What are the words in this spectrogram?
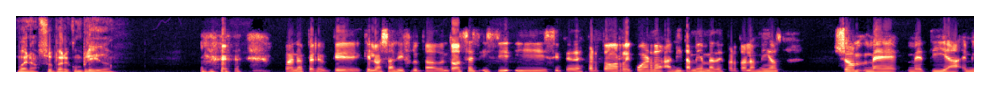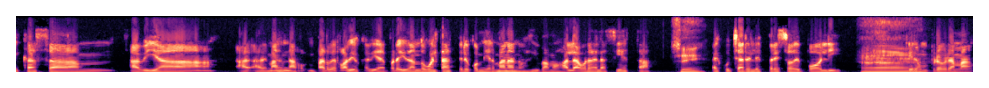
Bueno, súper cumplido. bueno, espero que, lo hayas disfrutado. Entonces, y si, y si te despertó recuerdo, a mí también me despertó los míos. Yo me metía en mi casa, mm, además de un par de radios que había por ahí dando vueltas, pero con mi hermana nos íbamos a la hora de la siesta a escuchar el expreso de Poli, ah. que era un programa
